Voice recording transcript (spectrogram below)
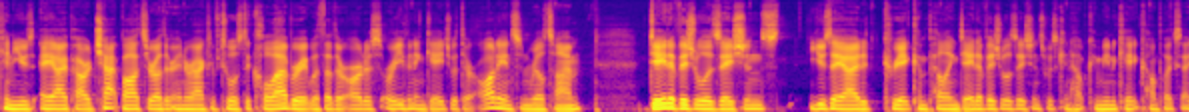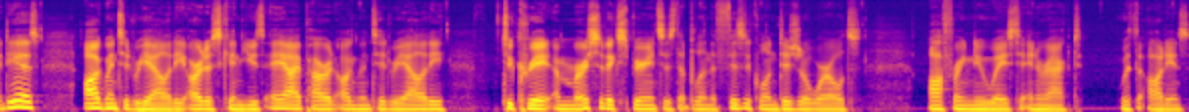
can use AI powered chatbots or other interactive tools to collaborate with other artists or even engage with their audience in real time. Data visualizations use AI to create compelling data visualizations, which can help communicate complex ideas. Augmented reality. Artists can use AI powered augmented reality to create immersive experiences that blend the physical and digital worlds, offering new ways to interact with the audience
